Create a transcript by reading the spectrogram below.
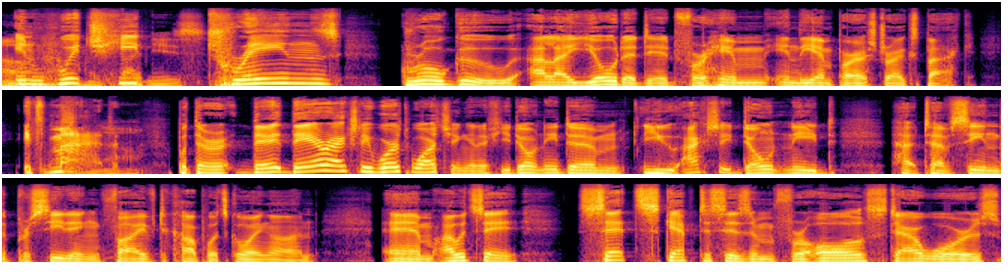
Oh, in no. which he trains Grogu a la Yoda did for him in The Empire Strikes Back. It's mad, no. but they're they they are actually worth watching. And if you don't need to, um, you actually don't need ha- to have seen the preceding five to cop what's going on. Um, I would say set skepticism for all Star Wars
